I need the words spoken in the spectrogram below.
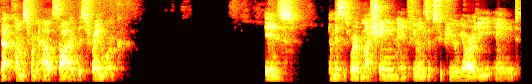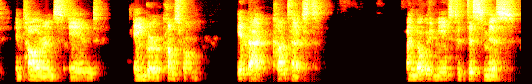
that comes from outside this framework is, and this is where my shame and feelings of superiority and intolerance and anger comes from. In that context, I know what it means to dismiss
